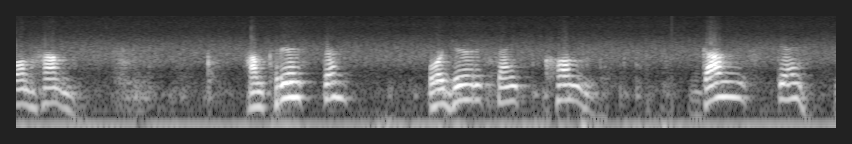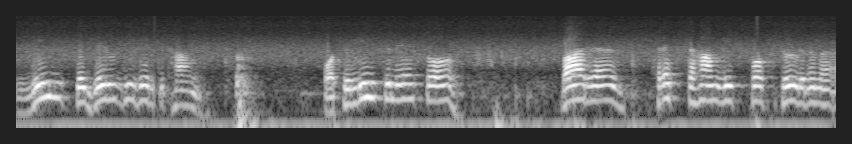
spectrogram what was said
om ham. Han prøvde å gjøre seg kold. Ganske likegyldig virket han. Og til like med så bare trekte han litt på skuldrene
